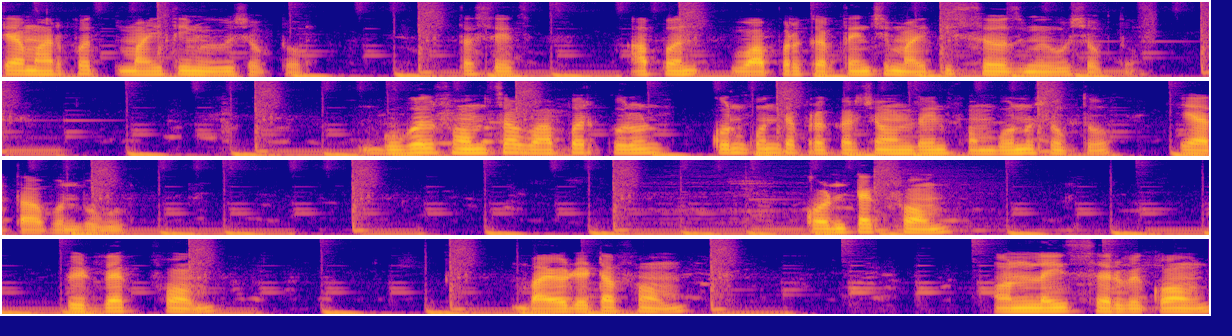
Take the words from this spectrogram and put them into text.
त्यामार्फत माहिती मिळवू शकतो. तसेच आपण वापरकर्त्यांची माहिती सहज मिळवू शकतो. गुगल फॉर्मचा वापर करून कोणकोणत्या प्रकारचे ऑनलाईन फॉर्म बनवू शकतो हे आता आपण बघू. Contact form feedback form biodata form online survey com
